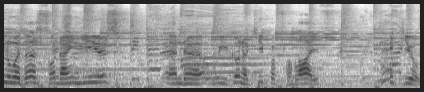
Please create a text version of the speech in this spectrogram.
Been with us for nine years, and uh, we're gonna keep it for life. Thank you.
